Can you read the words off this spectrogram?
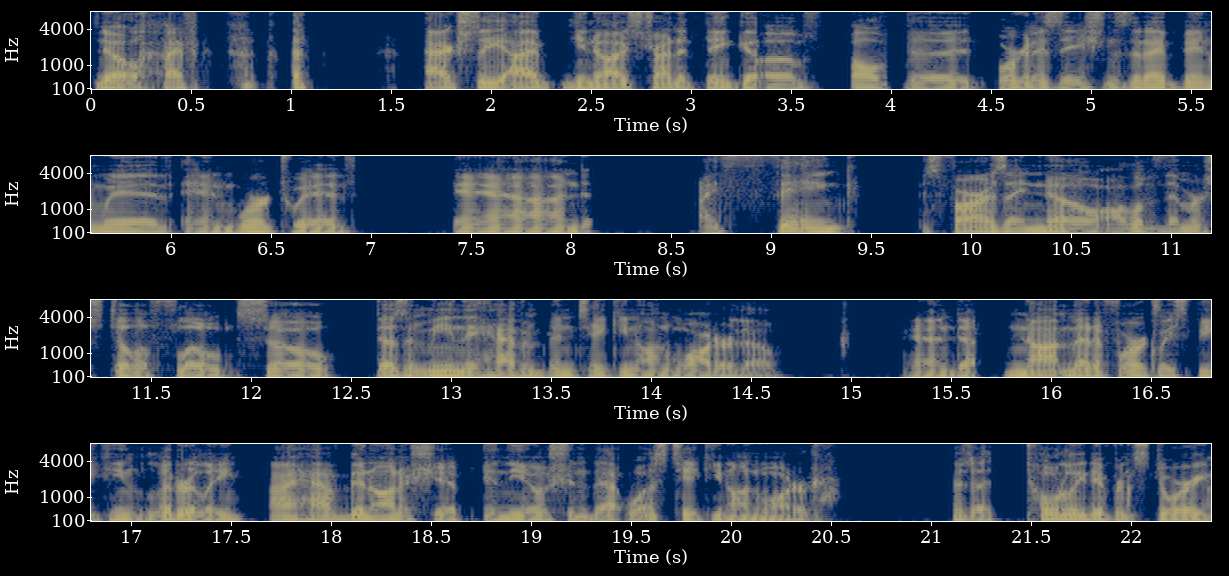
No, I've actually, I, you know, I was trying to think of all the organizations that I've been with and worked with. And I think, as far as I know, all of them are still afloat. So doesn't mean they haven't been taking on water though. And uh, not metaphorically speaking, literally, I have been on a ship in the ocean that was taking on water. There's a totally different story,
